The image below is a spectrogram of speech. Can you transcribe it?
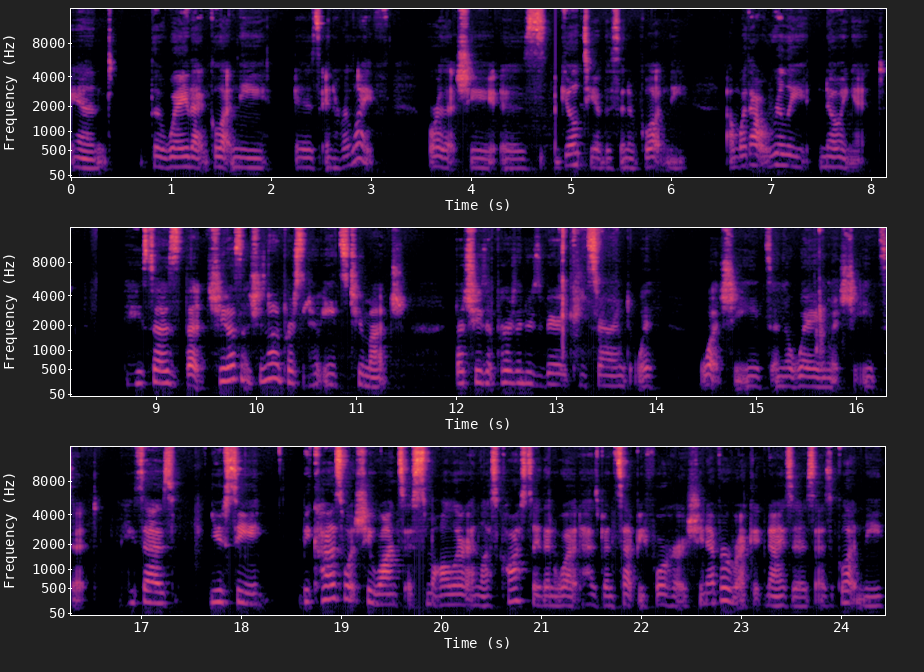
and the way that gluttony is in her life, or that she is guilty of the sin of gluttony um, without really knowing it. He says that she doesn't, she's not a person who eats too much, but she's a person who's very concerned with what she eats and the way in which she eats it. He says, You see, because what she wants is smaller and less costly than what has been set before her, she never recognizes as gluttony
